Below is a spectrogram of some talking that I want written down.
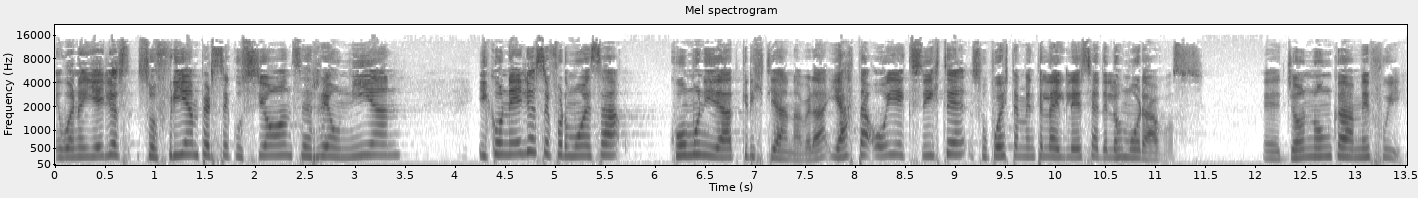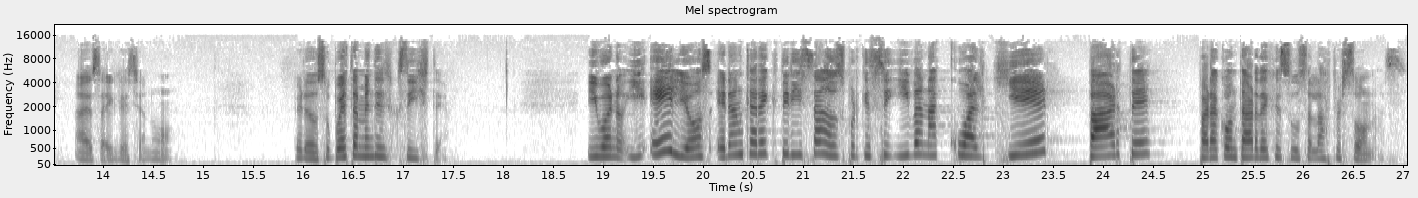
bueno, y ellos sufrían persecución, se reunían y con ellos se formó esa comunidad cristiana, ¿verdad? Y hasta hoy existe supuestamente la iglesia de los moravos. Eh, yo nunca me fui a esa iglesia, no. Pero supuestamente existe. Y bueno, y ellos eran caracterizados porque se iban a cualquier parte para contar de Jesús a las personas.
